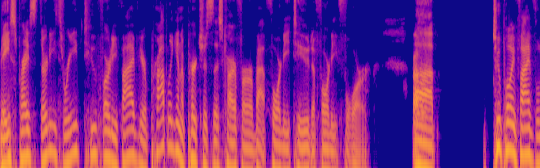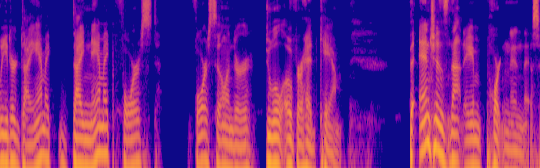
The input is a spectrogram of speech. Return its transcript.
Base price thirty three two forty five. You're probably going to purchase this car for about forty two to forty four. Uh, 2.5 liter dynamic dynamic forced four cylinder dual overhead cam. The engine's not important in this.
